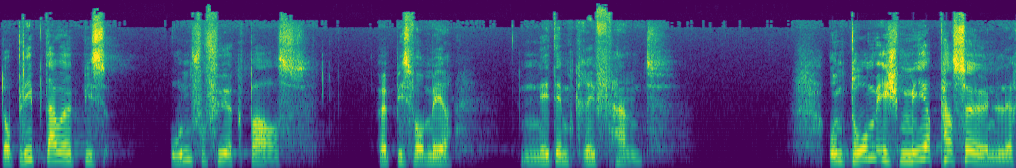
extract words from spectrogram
da bleibt auch etwas Unverfügbares. Etwas, was wir nicht im Griff haben. Und darum ist mir persönlich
